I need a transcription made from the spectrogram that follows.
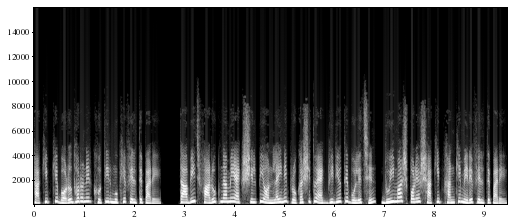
সাকিবকে বড় ধরনের ক্ষতির মুখে ফেলতে পারে। তাবিজ ফারুক নামে এক শিল্পী অনলাইনে প্রকাশিত এক ভিডিওতে বলেছেন, দুই মাস পরেও সাকিব খানকে মেরে ফেলতে পারে।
